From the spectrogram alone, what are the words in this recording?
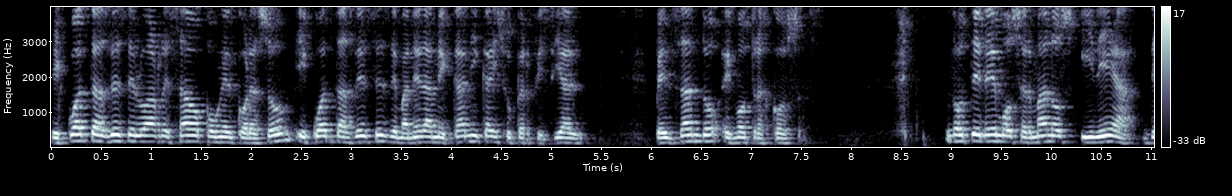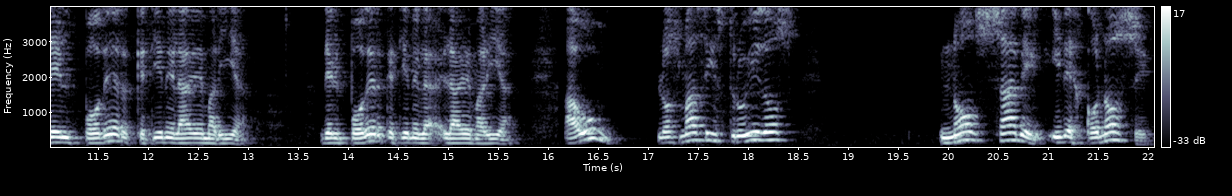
¿Y cuántas veces lo has rezado con el corazón y cuántas veces de manera mecánica y superficial, pensando en otras cosas? No tenemos, hermanos, idea del poder que tiene la Ave María, del poder que tiene la, Ave María. Aún los más instruidos no saben y desconocen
